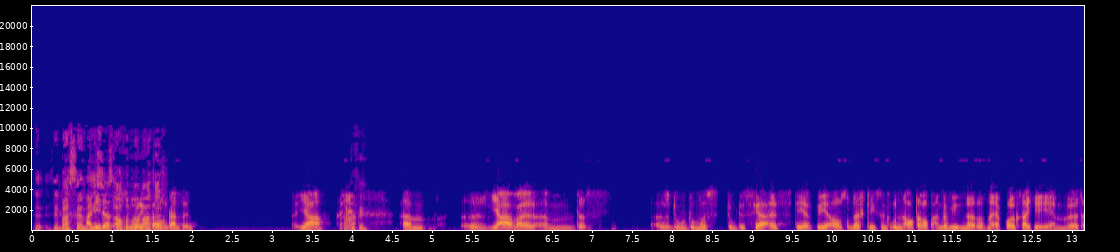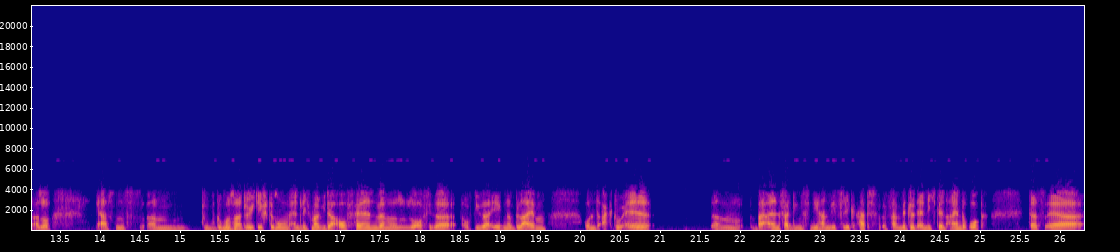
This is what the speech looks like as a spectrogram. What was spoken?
Äh, Sebastian, wie ist das auch immer auch ganz ja. Okay. ähm, äh, ja, weil ähm, das also du, du musst, du bist ja als DFB aus unterschiedlichsten Gründen auch darauf angewiesen, dass es eine erfolgreiche EM wird. Also erstens, ähm, du, du musst natürlich die Stimmung endlich mal wieder aufhellen, wenn wir so auf dieser, auf dieser Ebene bleiben. Und aktuell ähm, bei allen Verdiensten, die Hansi Flick hat, vermittelt er nicht den Eindruck, dass er,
